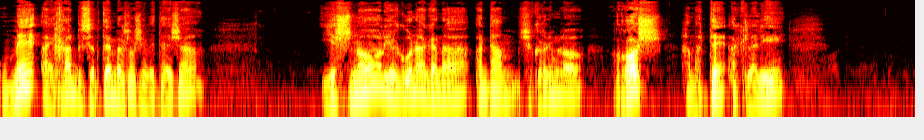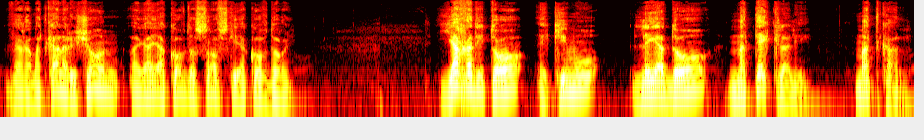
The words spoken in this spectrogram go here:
ומה-1 בספטמבר 39, ישנו לארגון ההגנה אדם שקוראים לו ראש המטה הכללי, והרמטכ"ל הראשון היה יעקב דוסרובסקי, יעקב דורי. יחד איתו הקימו לידו מטה כללי, מטכ"ל.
